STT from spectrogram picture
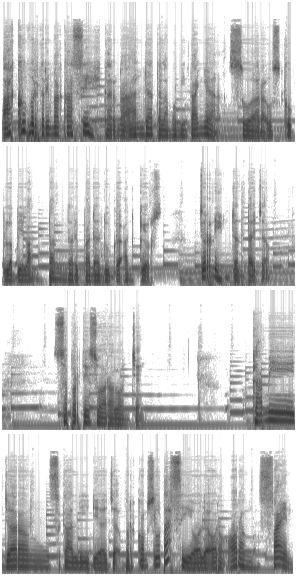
Aku berterima kasih karena Anda telah memintanya. Suara uskup lebih lantang daripada dugaan Kurs, jernih dan tajam, seperti suara lonceng. Kami jarang sekali diajak berkonsultasi oleh orang-orang sains,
